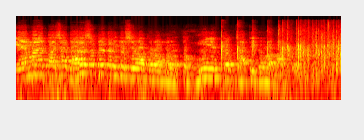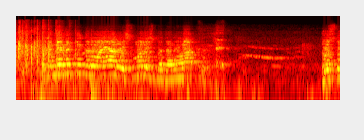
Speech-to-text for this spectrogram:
એમાંય પાછા ધારાસભ્ય તરીકે સેવા કરવા મળે. તો હું એક તક જાતિ કરવા માંગતો. એટલે મેં નક્કી કર્યું, અહીંયા રહીશ, મળીશ બધાને, વાત દોસ્તો,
